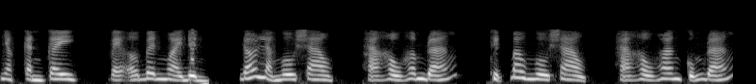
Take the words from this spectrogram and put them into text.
nhặt cành cây, vẽ ở bên ngoài đình, đó là ngô sao, hạ hầu hâm đoán, thịt bao ngô sao, hạ hầu hoang cũng đoán,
